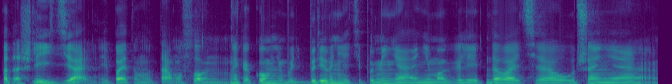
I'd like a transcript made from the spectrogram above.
подошли идеально. И поэтому там, условно, на каком-нибудь бревне типа меня они могли давать э, улучшение,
